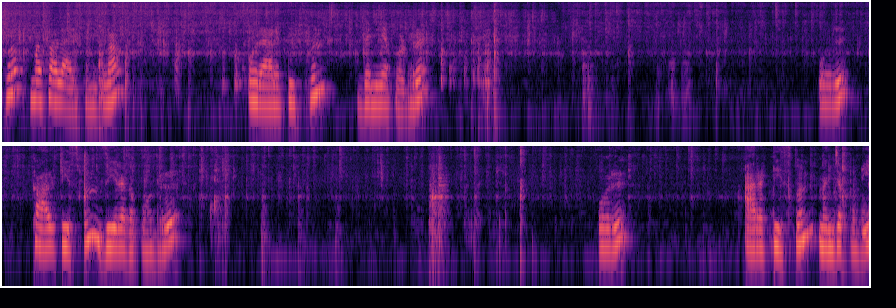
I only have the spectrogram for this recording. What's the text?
இப்போ மசாலா ஆட் பண்ணிக்கலாம். ஒரு அரை டீஸ்பூன் தனியா பவுட்ரு ஒரு கால் டீஸ்பூன் ஜீரக பவுட்ரு ஒரு அரை டீஸ்பூன் மஞ்சப்பொடி.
